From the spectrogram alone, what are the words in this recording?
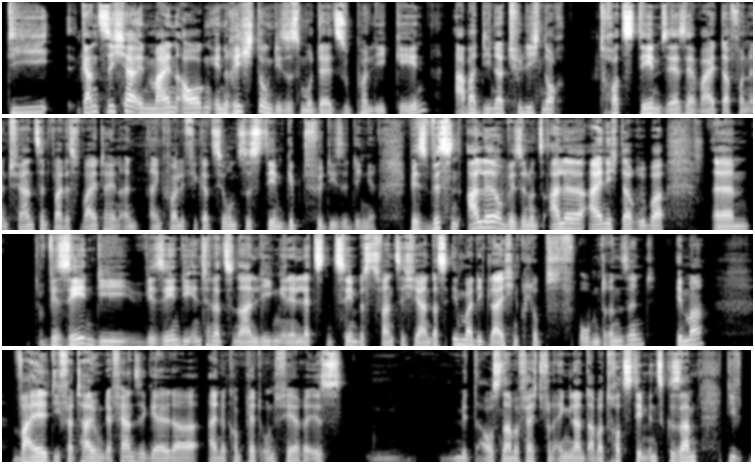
die ganz sicher in meinen Augen in Richtung dieses Modells Super League gehen, aber die natürlich noch trotzdem sehr, sehr weit davon entfernt sind, weil es weiterhin ein, ein Qualifikationssystem gibt für diese Dinge. Wir wissen alle und wir sind uns alle einig darüber, ähm, wir sehen die, wir sehen die internationalen Ligen in den letzten 10 bis 20 Jahren, dass immer die gleichen Clubs oben drin sind immer, weil die Verteilung der Fernsehgelder eine komplett unfaire ist mit Ausnahme vielleicht von England, aber trotzdem insgesamt die,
